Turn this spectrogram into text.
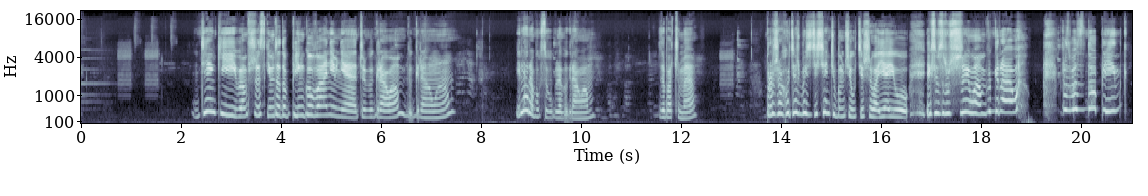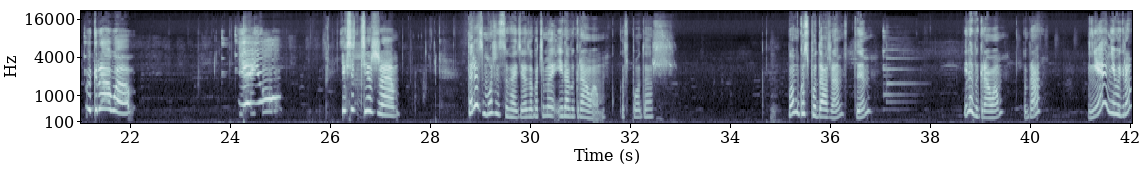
Dzięki wam wszystkim za dopingowanie mnie. Czy wygrałam? Wygrałam. Ile Robuxów w ogóle wygrałam? Zobaczymy. Proszę, chociażby z 10 bym się ucieszyła. Jeju, jak się wzruszyłam, wygrałam. Przez was doping, wygrałam. Jeju, jak się cieszę. Teraz może, słuchajcie, zobaczymy ile wygrałam. Gospodarz. Byłam gospodarzem w tym. Ile wygrałam? Dobra. Nie, nie wygram?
